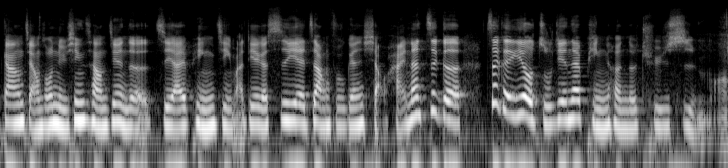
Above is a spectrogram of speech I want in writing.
刚刚讲说女性常见的职业瓶颈嘛。第二个事业、丈夫跟小孩，那这个这个也有逐渐在平衡的趋势吗？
